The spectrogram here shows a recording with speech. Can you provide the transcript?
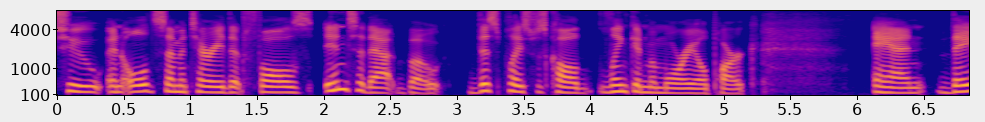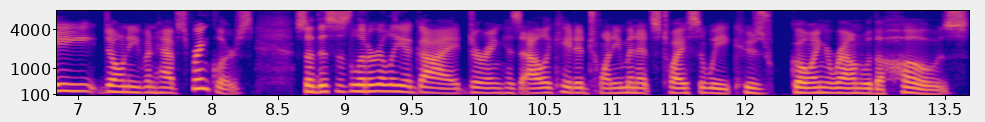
to an old cemetery that falls into that boat. This place was called Lincoln Memorial Park. And they don't even have sprinklers. So, this is literally a guy during his allocated 20 minutes twice a week who's going around with a hose,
